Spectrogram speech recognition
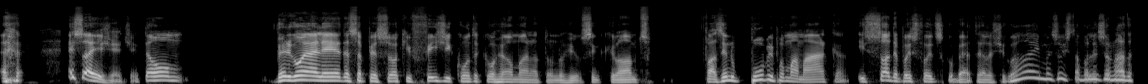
é, isso aí, gente. Então, vergonha alheia dessa pessoa que fez de conta que correu uma maratona no Rio, 5 km, fazendo público para uma marca, e só depois foi descoberta. Ela chegou, ai, mas eu estava lesionada.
